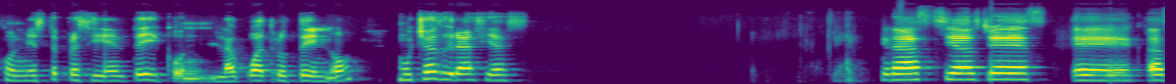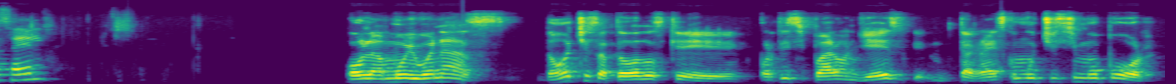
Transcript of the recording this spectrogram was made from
con este presidente y con la 4T, ¿no? Muchas gracias. Gracias, Jess. Eh, Hola, muy buenas noches a todos los que participaron. Jess, te agradezco muchísimo por,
